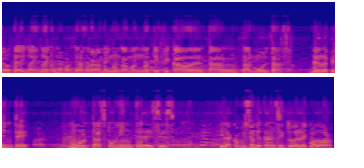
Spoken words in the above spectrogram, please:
Pero usted ahí no hay, no hay cómo parquearse. Pero a mí nunca me han notificado de tal, tal multas. De repente, multas con intereses. Y la Comisión de Tránsito del Ecuador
